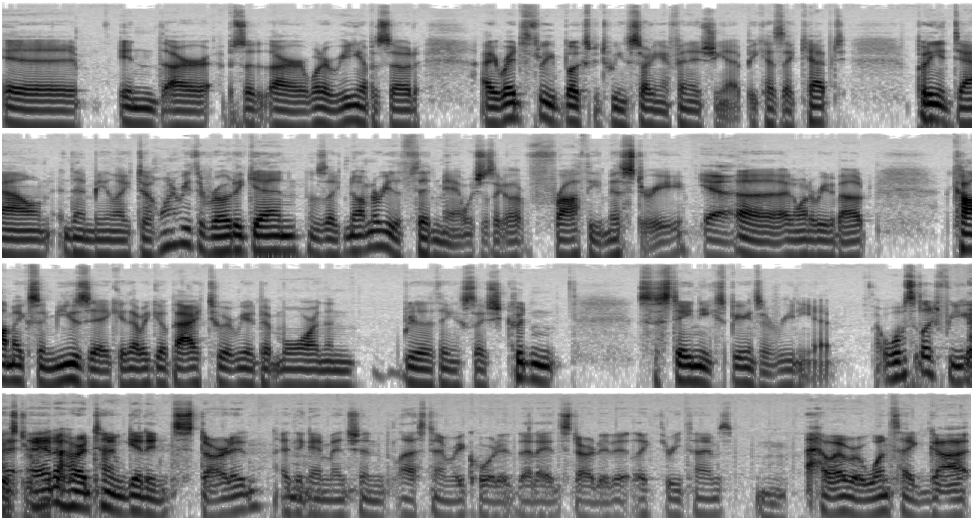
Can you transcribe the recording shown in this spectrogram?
uh, in our episode, our what a reading episode, I read three books between starting and finishing it because I kept putting it down and then being like, "Do I want to read The Road again?" I was like, "No, I'm gonna read The Thin Man," which is like a frothy mystery. Yeah. uh, I don't want to read about comics and music, and then we go back to it, read a bit more, and then read other things. So I just couldn't sustain the experience of reading it. What was it like for you I, guys to read? I had a it? hard time getting started. I think I mentioned last time I recorded that I had started it like three times. However, once I got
